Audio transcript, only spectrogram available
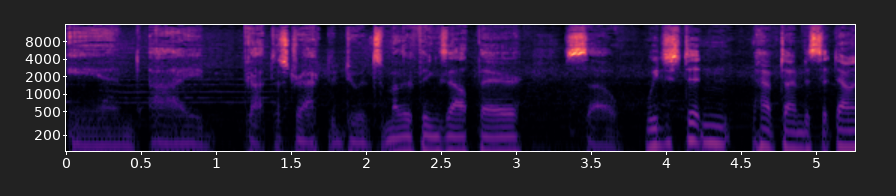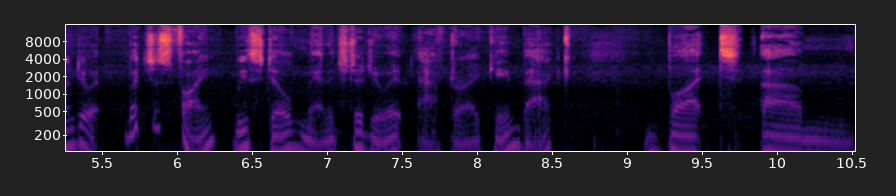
and I got distracted doing some other things out there. So we just didn't have time to sit down and do it, which is fine. We still managed to do it after I came back. But um,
